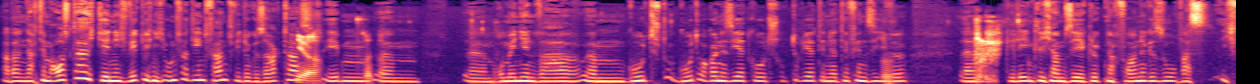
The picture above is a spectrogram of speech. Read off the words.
aber nach dem Ausgleich, den ich wirklich nicht unverdient fand, wie du gesagt hast, ja, eben ähm, ähm, Rumänien war ähm, gut, gut organisiert, gut strukturiert in der Defensive. Ähm, gelegentlich haben sie ihr Glück nach vorne gesucht, was ich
